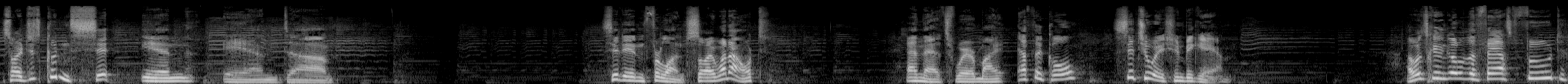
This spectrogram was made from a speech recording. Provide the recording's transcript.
so I just couldn't sit in and um, sit in for lunch. So I went out, and that's where my ethical situation began. I was going to go to the fast food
